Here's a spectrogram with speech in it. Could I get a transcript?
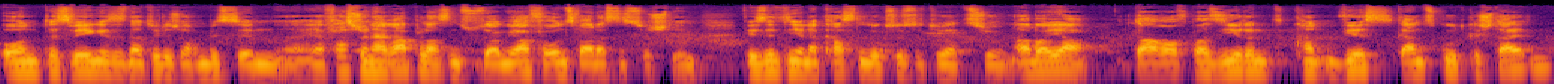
Und deswegen ist es natürlich auch ein bisschen, äh, ja, fast schon herablassend zu sagen, ja, für uns war das nicht so schlimm. Wir sind hier in einer krassen Luxussituation. Aber ja, darauf basierend konnten wir es ganz gut gestalten.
